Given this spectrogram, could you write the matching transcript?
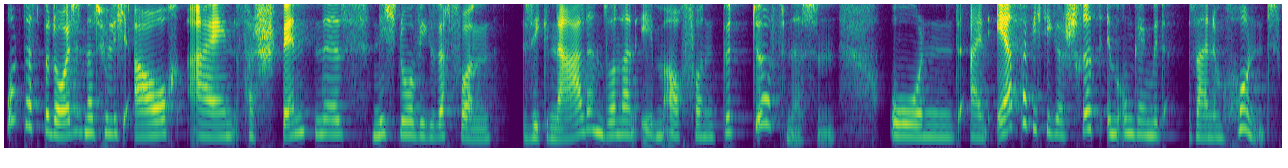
Und das bedeutet natürlich auch ein Verständnis nicht nur, wie gesagt, von Signalen, sondern eben auch von Bedürfnissen. Und ein erster wichtiger Schritt im Umgang mit seinem Hund,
